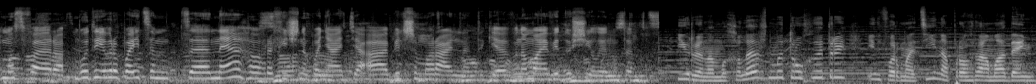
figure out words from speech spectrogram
атмосфера. Бути європейцем це не географічне поняття, а більше моральне таке. Воно має від душі линути. Ірина Михалевич, Дмитро Хитрий. Інформаційна програма «День».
